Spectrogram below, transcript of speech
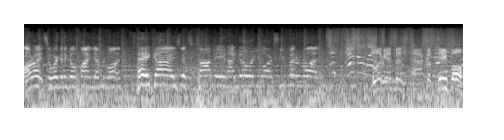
All right, so we're gonna go find everyone. Hey guys, it's Tommy, and I know where you are, so you better run. Look at this pack of people.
